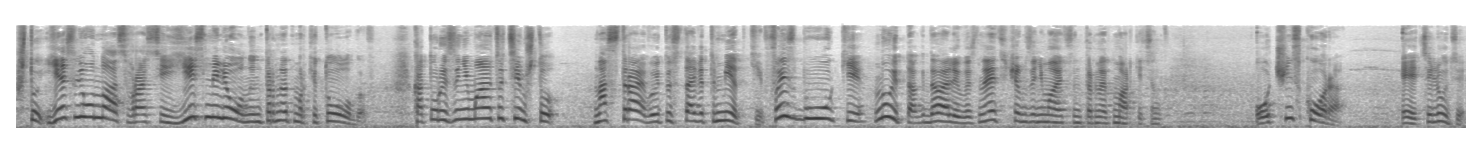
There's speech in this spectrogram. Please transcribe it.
что если у нас в России есть миллион интернет-маркетологов, которые занимаются тем, что настраивают и ставят метки в Фейсбуке, ну и так далее. Вы знаете, чем занимается интернет-маркетинг? Очень скоро эти люди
